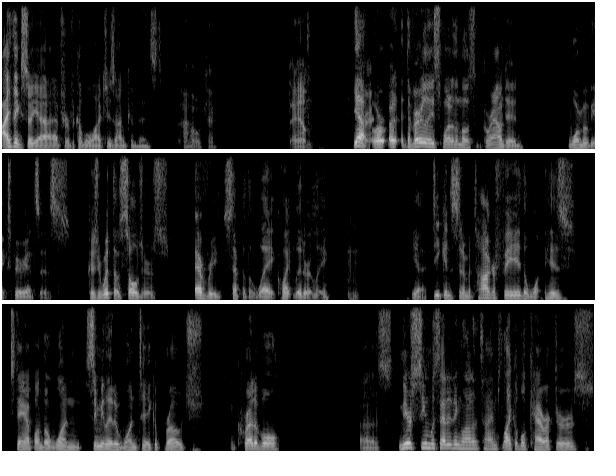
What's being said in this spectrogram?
I think so. Yeah. After a couple watches, I'm convinced. Oh, okay. Damn. Yeah, Right. or at the very least, one of the most grounded war movie experiences because you're with those soldiers every step of the way, quite literally. Mhm. Yeah, Deakins' cinematography, the his stamp on the one simulated one take approach, incredible. Uh, near seamless editing a lot of the times, likable characters,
